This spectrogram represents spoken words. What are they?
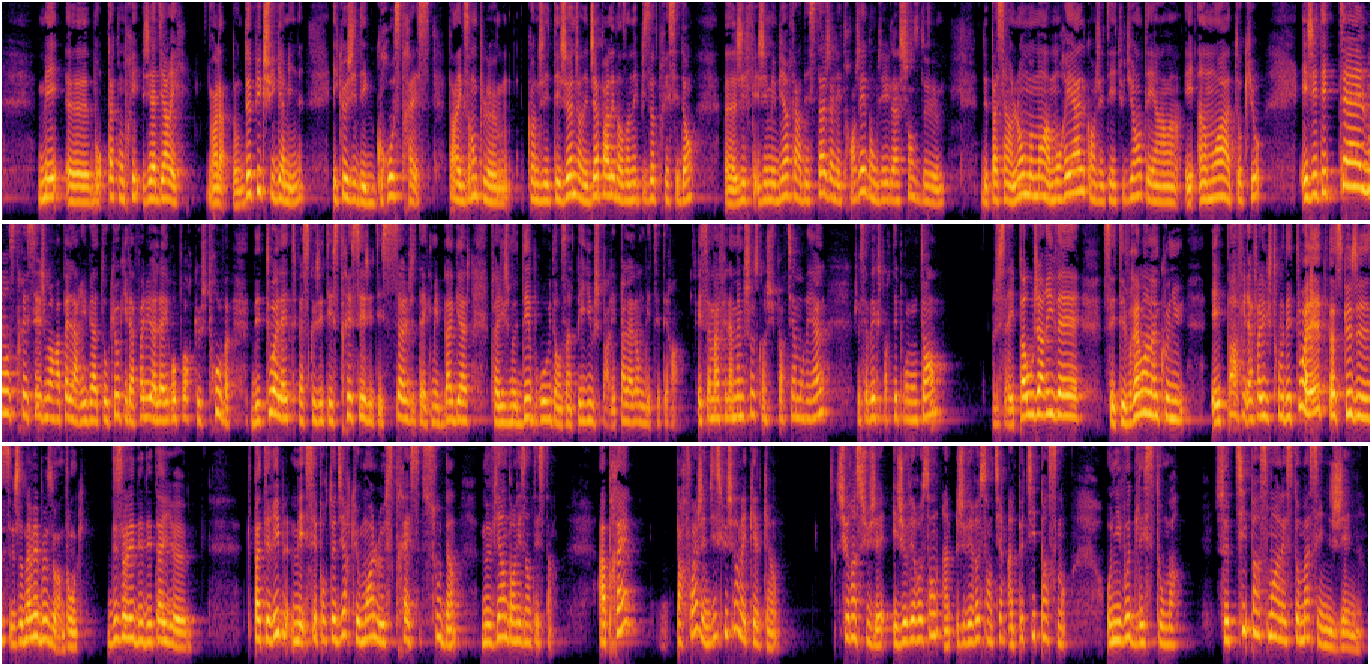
Mais euh, bon, t'as compris, j'ai la diarrhée. Voilà, donc depuis que je suis gamine et que j'ai des gros stress, par exemple, euh, quand j'étais jeune, j'en ai déjà parlé dans un épisode précédent, euh, j'aimais bien faire des stages à l'étranger, donc j'ai eu la chance de, passer un long moment à Montréal quand j'étais étudiante et un, et un mois à Tokyo. Et j'étais tellement stressée, je me rappelle l'arrivée à Tokyo qu'il a fallu à l'aéroport que je trouve des toilettes parce que j'étais stressée, j'étais seule, j'étais avec mes bagages, fallait que je me débrouille dans un pays où je parlais pas la langue, etc. Et ça m'a fait la même chose quand je suis partie à Montréal. Je savais que je partais pour longtemps. Je savais pas où j'arrivais. C'était vraiment l'inconnu. Et paf, il a fallu que je trouve des toilettes parce que j'en avais besoin. Donc, désolé des détails euh, pas terribles, mais c'est pour te dire que moi, le stress soudain me vient dans les intestins. Après, parfois, j'ai une discussion avec quelqu'un sur un sujet et je vais, je vais ressentir un petit pincement au niveau de l'estomac. Ce petit pincement à l'estomac, c'est une gêne.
